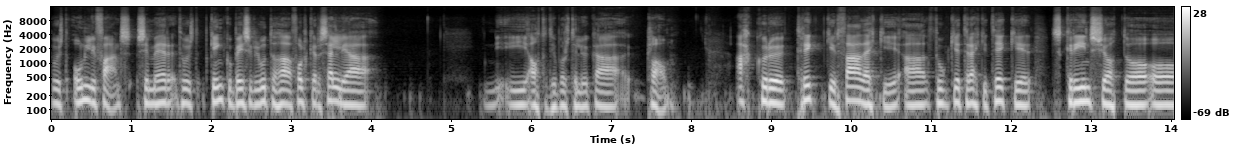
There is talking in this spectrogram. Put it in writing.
þú veist, OnlyFans sem er, þú veist, gengur basically út á það að fólk er að selja í 80% tilvika klám akkuru tryggir það ekki að þú getur ekki tekið screenshot og, og,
